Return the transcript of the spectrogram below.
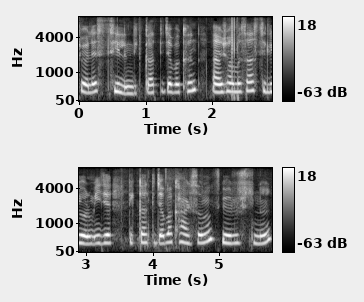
Şöyle silin dikkatlice bakın. Ben şu an mesela siliyorum. İyice dikkatlice bakarsanız görürsünüz.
